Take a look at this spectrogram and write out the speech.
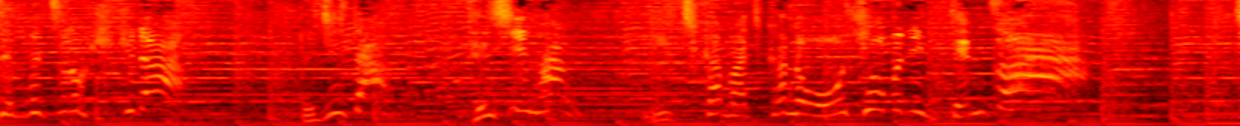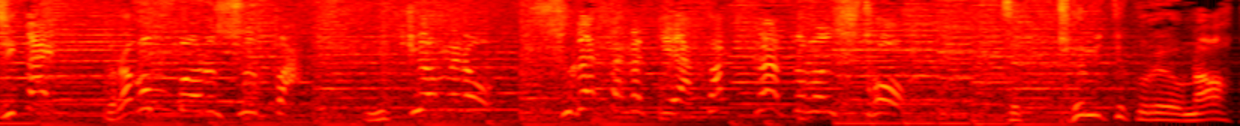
絶滅の危機だ。ベジータ天津飯。一か八かの大勝負に出んぞ次回「ドラゴンボールスーパー。見極めろ。姿なきアタッカーとの死闘」絶対見てくれよな。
